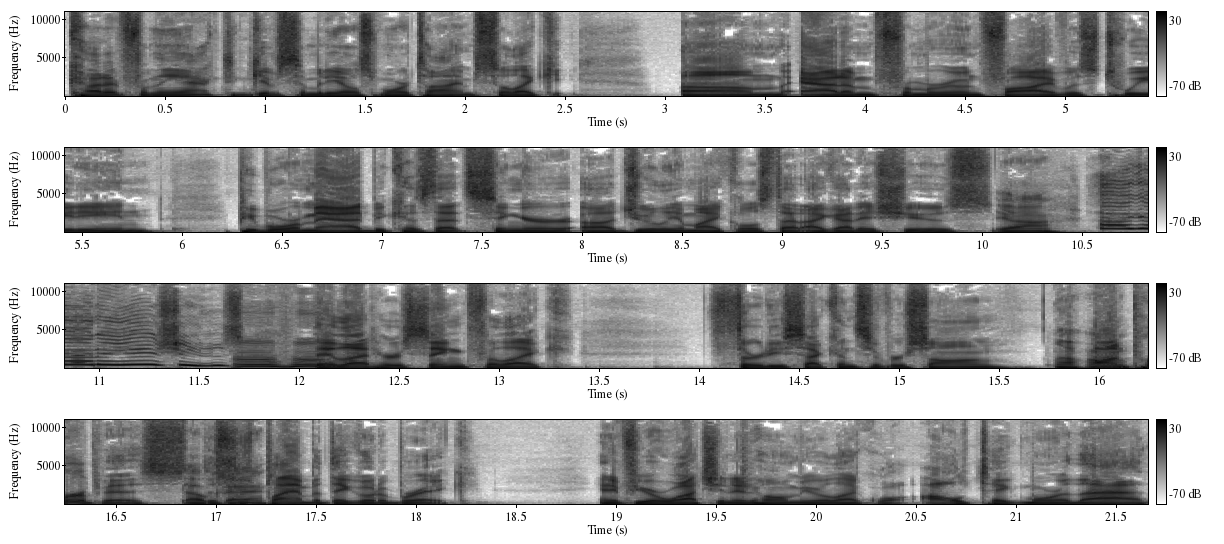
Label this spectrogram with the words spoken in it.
cut it from the act and give somebody else more time. So, like, um, Adam from Maroon Five was tweeting. People were mad because that singer uh, Julia Michaels, that I got issues. Yeah. I got issues. Mm-hmm. They let her sing for like thirty seconds of her song Uh-huh. on purpose. This Okay. was planned, but they go to break. And if you were watching at home, you were like, "Well, I'll take more of that."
